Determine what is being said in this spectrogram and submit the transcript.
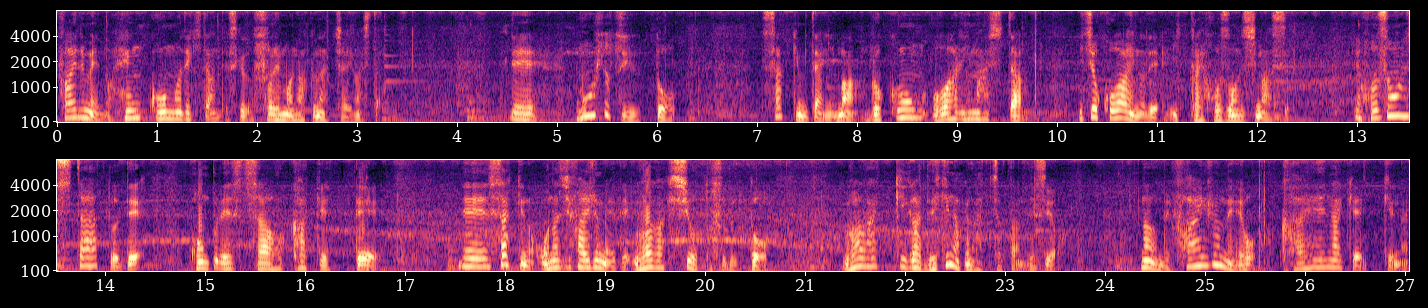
ファイル名の変更もできたんですけどそれもなくなっちゃいました。でもう一つ言うとさっきみたいにまあ録音終わりました。一応怖いので一回保存します。で保存した後でコンプレッサーをかけてでさっきの同じファイル名で上書きしようとすると上書きができなくなっちゃったんですよ。なのでファイル名を変えなきゃいけない。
